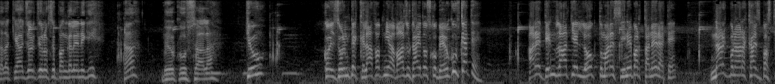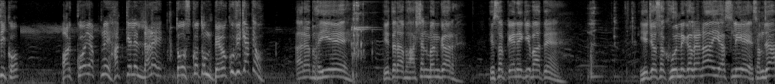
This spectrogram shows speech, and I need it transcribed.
साला क्या ज़रूरत है लोग से पंगा लेने की? हाँ? बेवकूफ़ साला। क्यों? कोई जुल्म के खिलाफ अपनी आवाज़ उठाए तो उसको बेवकूफ़ कहते हैं? अरे दिन रात ये लोग तुम्हारे सीने पर तने रहते हैं नरक बना रखा इस बस्ती को और कोई अपने हक के लिए लड़े तो उसको तुम बेवकूफ़ी कहते हो? अरे भैये ये तेरा भाषण बनकर ये सब कहने की बातें हैं। ये जो सा खून निकल रहा है ना ये असली है समझा?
